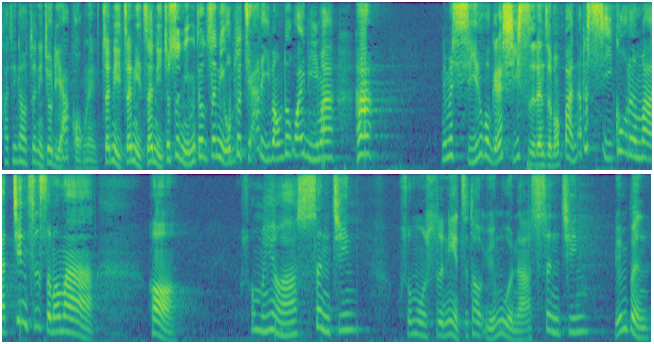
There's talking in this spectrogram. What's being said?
他听到真理就俩拱嘞，真理真理真理，就是你们都是真理，我们都假理吗？我们都歪理吗？啊！你们洗如果给他洗死人怎么办？那都洗过了嘛，坚持什么嘛？哦，我说没有啊，圣经。我说牧师你也知道原文啊，圣经原本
